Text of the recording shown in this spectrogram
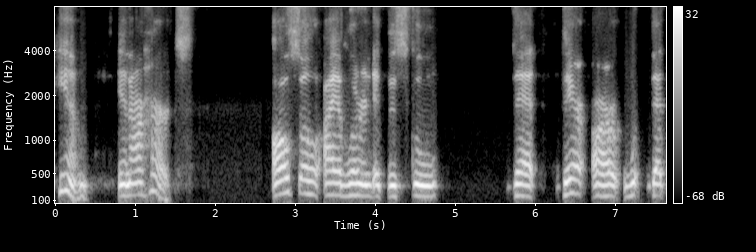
him in our hearts. Also, I have learned at this school that there are that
